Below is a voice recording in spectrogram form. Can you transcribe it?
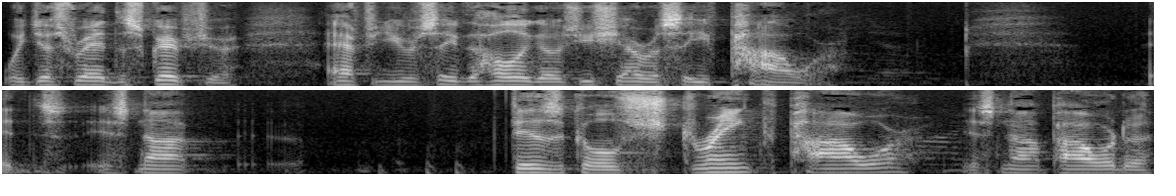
We just read the scripture after you receive the Holy Ghost, you shall receive power. It's, it's not physical strength power. It's not power to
